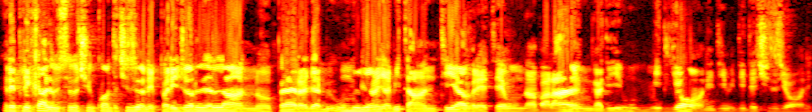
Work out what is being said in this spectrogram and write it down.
replicate 250 decisioni per i giorni dell'anno per un milione di abitanti avrete una valanga di milioni di, di decisioni.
